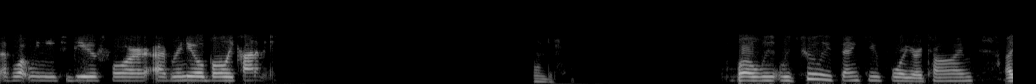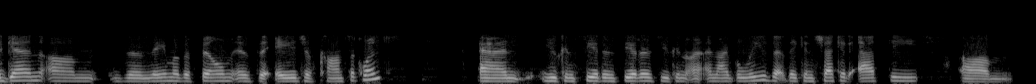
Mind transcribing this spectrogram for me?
of what we need to do for a renewable economy. Wonderful. Well, we, we truly thank you for your time. Again, um, the name of the film is The Age of Consequence, and you can see it in theaters. You can, and I believe that they can check it at the um,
